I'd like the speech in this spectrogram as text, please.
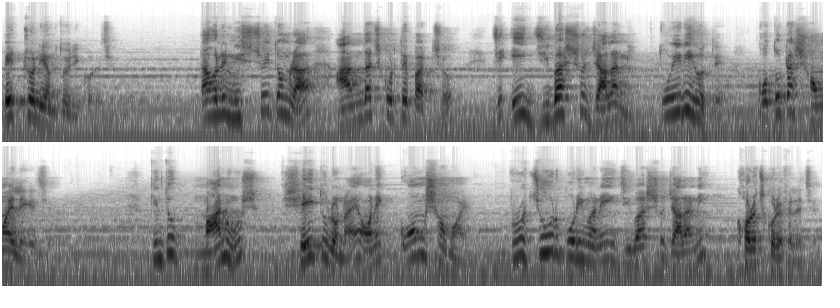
পেট্রোলিয়াম তৈরি করেছে। তাহলে নিশ্চয়ই তোমরা আন্দাজ করতে পারছ যে এই জীবাশ্ম জ্বালানি তৈরি হতে কতটা সময় লেগেছে। কিন্তু মানুষ সেই তুলনায় অনেক কম সময় প্রচুর পরিমাণে এই জীবাশ্ম জ্বালানি খরচ করে ফেলেছে।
